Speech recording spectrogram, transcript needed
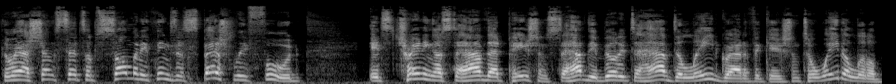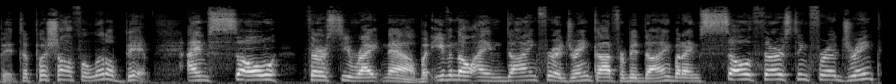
the way Hashem sets up so many things, especially food, it's training us to have that patience, to have the ability to have delayed gratification, to wait a little bit, to push off a little bit. I'm so thirsty right now. But even though I am dying for a drink, God forbid dying, but I'm so thirsting for a drink,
